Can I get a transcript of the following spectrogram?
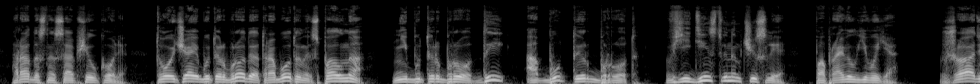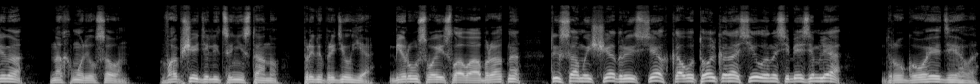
— радостно сообщил Коля. «Твой чай и бутерброды отработаны сполна». Не бутерброды, а бутерброд. В единственном числе. Поправил его я. «Жадина!» — нахмурился он. «Вообще делиться не стану», — предупредил я. «Беру свои слова обратно. Ты самый щедрый из всех, кого только носила на себе земля». «Другое дело».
